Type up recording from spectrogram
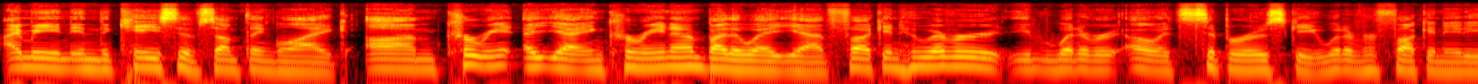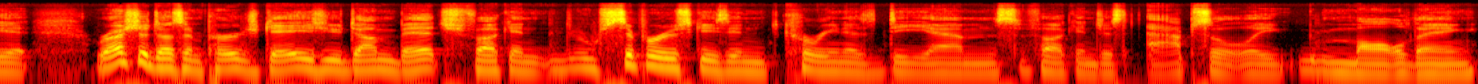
I mean, in the case of something like um Korea, uh, yeah, in Karina, by the way, yeah, fucking whoever, whatever. Oh, it's Siporowski, whatever fucking idiot. Russia doesn't purge gays, you dumb bitch. Fucking Siporowski's in Karina's DMs, fucking just absolutely maulding.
